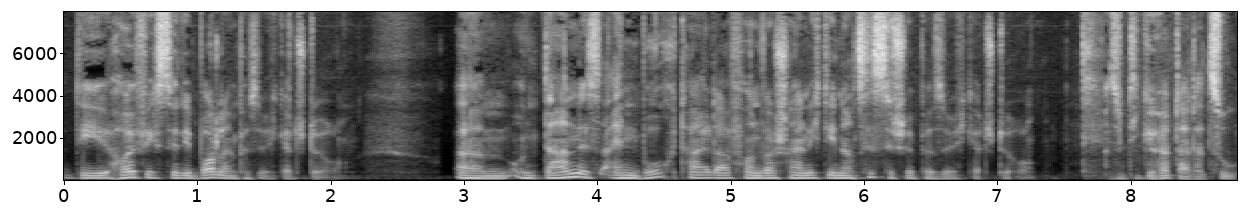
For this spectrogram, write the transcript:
die häufigste die Borderline-Persönlichkeitsstörung. Ähm, und dann ist ein Bruchteil davon wahrscheinlich die narzisstische Persönlichkeitsstörung. Also die gehört da dazu?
